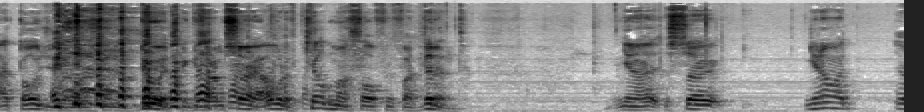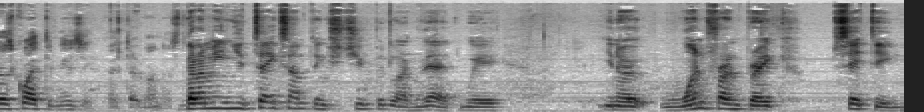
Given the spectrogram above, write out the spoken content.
I told you I was going to do it because I'm sorry, I would have killed myself if I didn't. You know, so, you know what? It was quite to be honest. But I mean, you take something stupid like that where, you know, one front brake setting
